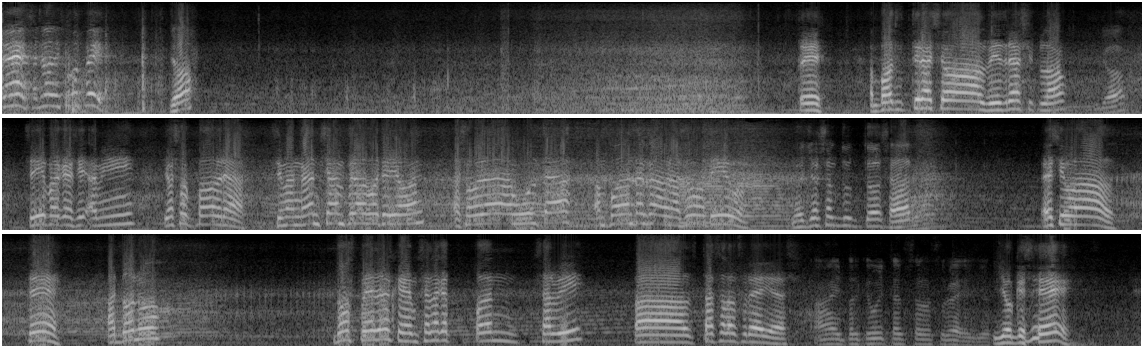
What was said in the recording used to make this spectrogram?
Eh, senyor, disculpi! Jo? Sí. Em pots tirar això al vidre, sisplau? Jo? Sí, perquè si, a mi, jo sóc pobre. Si m'enganxen per al botellón, a sobre de la multa em poden tancar la presó, tio. No, jo sóc doctor, saps? És igual. Té, et dono dos pedres que em sembla que et poden servir pels taps a les orelles. Ai, per què vull taps a les orelles, jo? Jo què sé.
